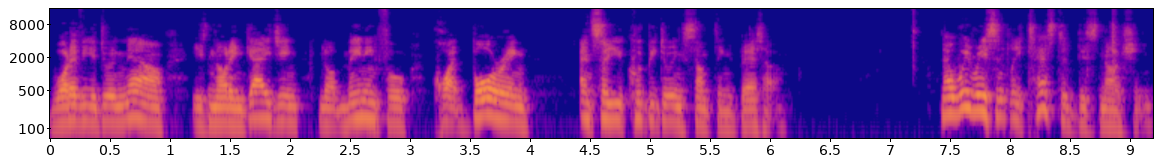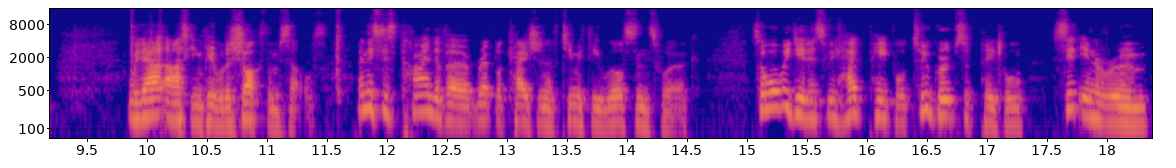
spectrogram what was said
Whatever you're doing now is not engaging, not meaningful, quite boring, and so you could be doing something better. Now, we recently tested this notion without asking people to shock themselves. And this is kind of a replication of Timothy Wilson's work. So what we did is we had people, two groups of people, sit in a room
